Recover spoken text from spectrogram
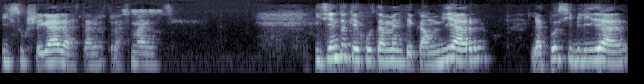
y su llegada hasta nuestras manos. Y siento que justamente cambiar la posibilidad,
